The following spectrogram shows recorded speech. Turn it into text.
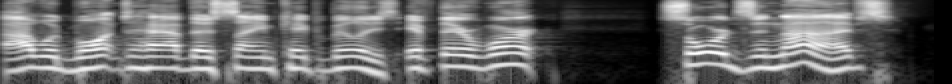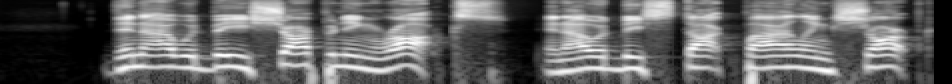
I would want to have those same capabilities. If there weren't swords and knives, then I would be sharpening rocks and I would be stockpiling sharp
